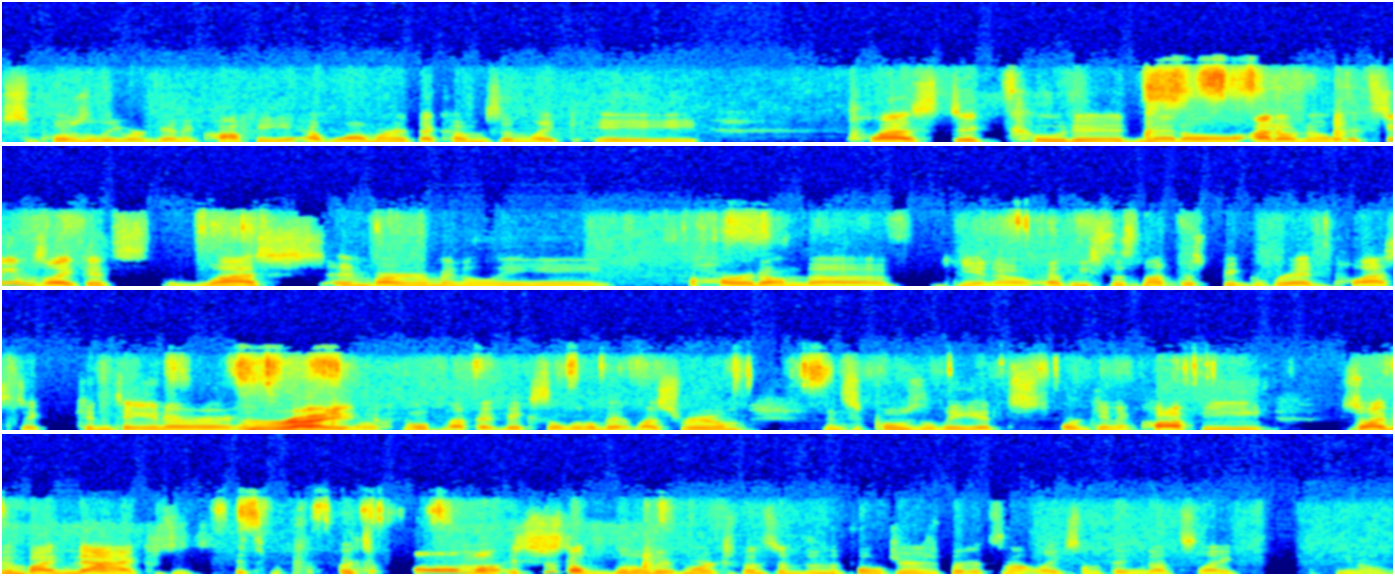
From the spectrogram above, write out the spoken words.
supposedly organic coffee at Walmart that comes in like a plastic coated metal. I don't know. It seems like it's less environmentally hard on the, you know, at least it's not this big red plastic container. It's like, Right. You know, it folds up, it makes a little bit less room. And supposedly it's organic coffee. So I've been buying that because it's it's it's almost it's just a little bit more expensive than the Folgers, but it's not like something that's like, you know,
